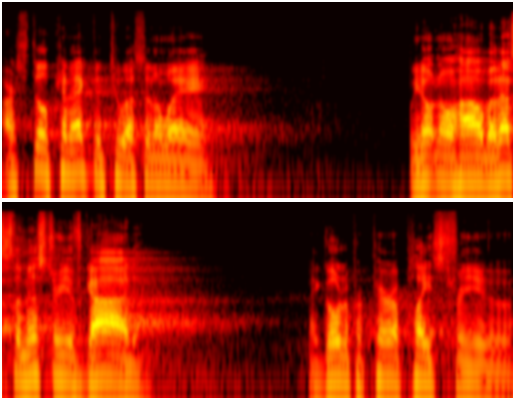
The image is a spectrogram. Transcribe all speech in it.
are still connected to us in a way. We don't know how, but that's the mystery of God. I go to prepare a place for you.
